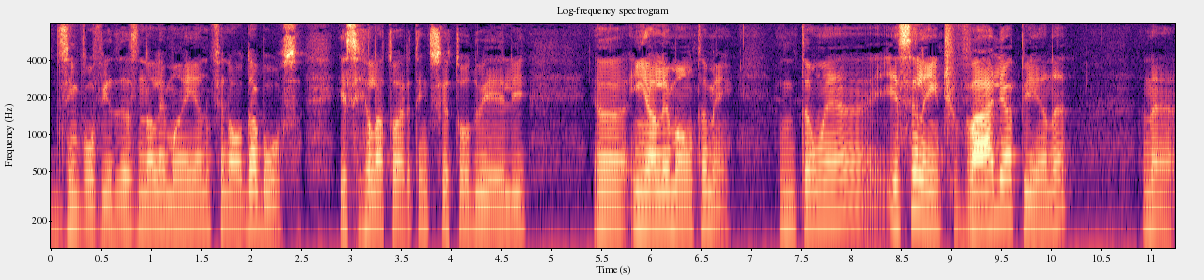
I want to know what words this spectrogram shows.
desenvolvidas na Alemanha no final da bolsa. Esse relatório tem que ser todo ele uh, em alemão também. Então é excelente, vale a pena. Né?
